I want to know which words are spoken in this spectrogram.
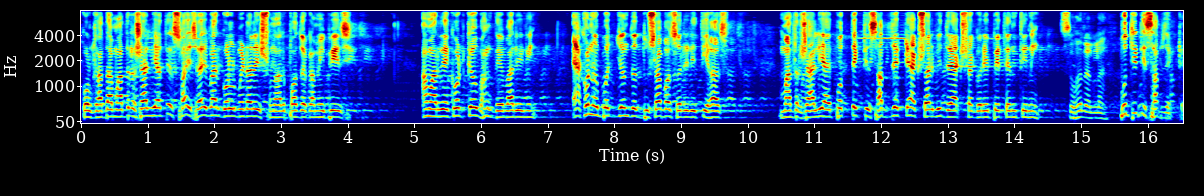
কলকাতা মাদ্রাসা আলিয়াতে ছয় ছয়বার গোল্ড মেডালের সোনার পদক আমি পেয়েছি। আমার রেকর্ড কেউ ভাঙতে পারেনি। এখনও পর্যন্ত দুশো বছরের ইতিহাস মাদ্রাসা আলিয়ায় প্রত্যেকটি সাবজেক্টে একশোর ভিতরে একশো করে পেতেন তিনি। প্রতিটি সাবজেক্টে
